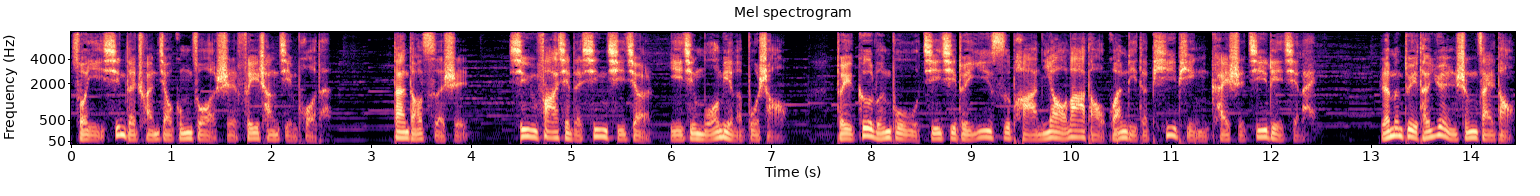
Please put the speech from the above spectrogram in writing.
所以新的传教工作是非常紧迫的。但到此时，新发现的新奇劲儿已经磨灭了不少，对哥伦布及其对伊斯帕尼奥拉岛管理的批评开始激烈起来。人们对他怨声载道，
